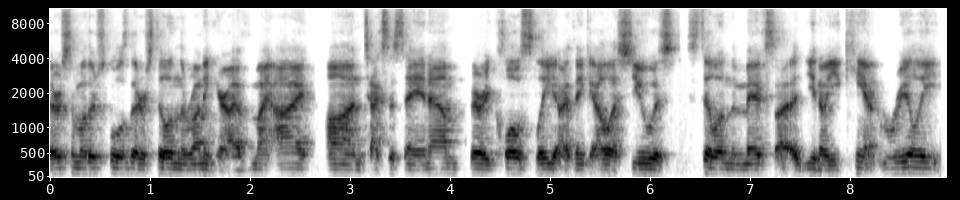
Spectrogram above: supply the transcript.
there are some other schools that are still in the running here. I have my eye on Texas A&M very closely. I think LSU is still in the mix. Uh, you know, you can't really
